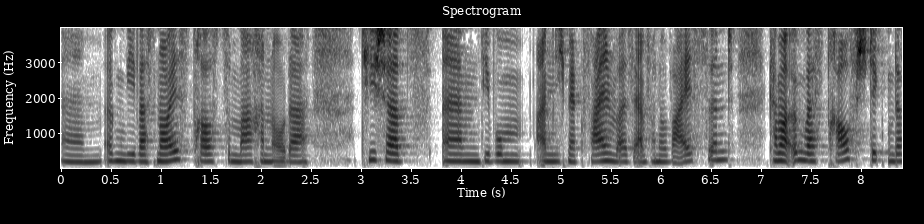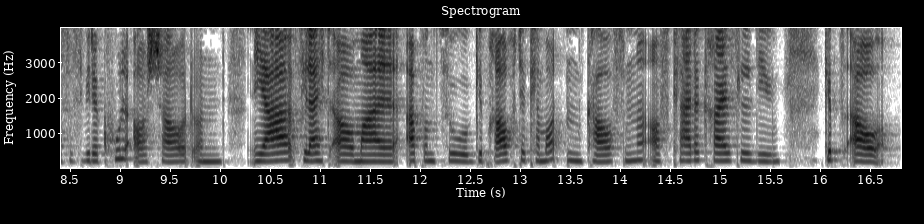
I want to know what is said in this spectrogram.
ähm, irgendwie was Neues draus zu machen oder T-Shirts, ähm, die wo einem nicht mehr gefallen, weil sie einfach nur weiß sind, kann man irgendwas draufsticken, dass es wieder cool ausschaut und ja, vielleicht auch mal ab und zu gebrauchte Klamotten kaufen auf Kleiderkreisel, die gibt's auch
